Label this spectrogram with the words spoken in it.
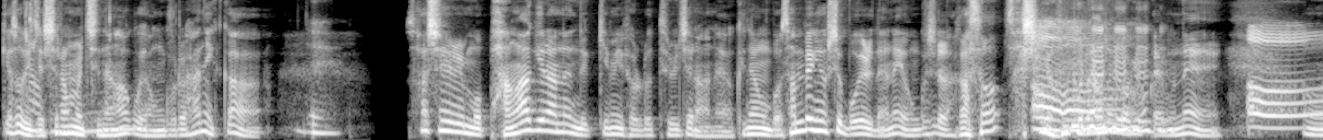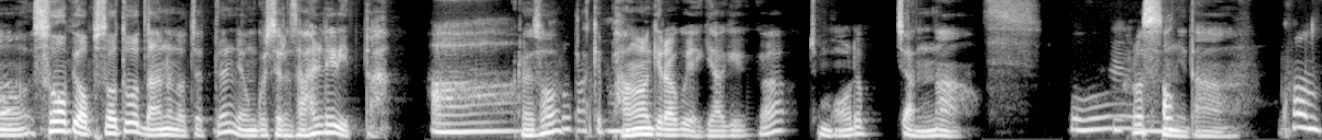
계속 이제 아. 실험을 진행하고 연구를 하니까 네. 사실 뭐 방학이라는 느낌이 별로 들진 않아요. 그냥 뭐 365일 내내 연구실 나가서 사실 어. 연구를 하는 거기 때문에 어. 어, 수업이 없어도 나는 어쨌든 연구실에서 할 일이 있다. 아 그래서 그렇구나. 딱히 방학이라고 얘기하기가 좀 어렵지 않나 오. 그렇습니다. 어, 그럼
